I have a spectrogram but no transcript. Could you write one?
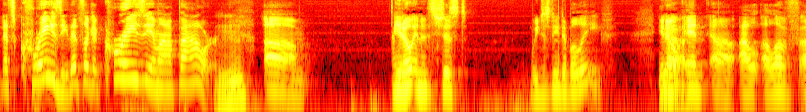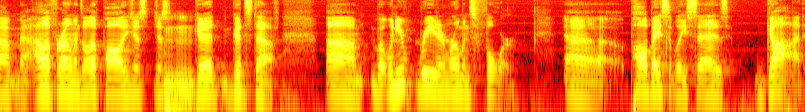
that's crazy. That's like a crazy amount of power. Um, you know, and it's just we just need to believe. You know, and uh, I, I love um, I love Romans. I love Paul. He's just just good good stuff. Um, but when you read in Romans four, uh, Paul basically says God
